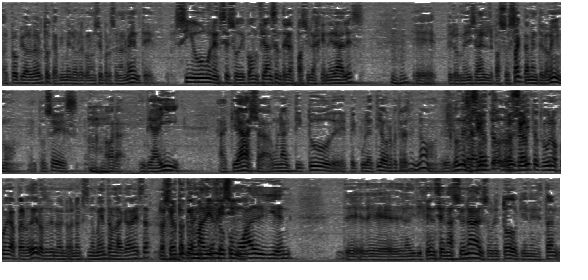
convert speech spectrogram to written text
al propio Alberto, que a mí me lo reconoció personalmente. Sí hubo un exceso de confianza entre el espacio y las generales, eh, pero me dice a él le pasó exactamente lo mismo. Entonces, ahora, de ahí a que haya una actitud especulativa con respecto a eso, no. ¿De ¿Dónde se ha cierto- visto, lo dónde se ha visto que uno juega a perder? O sea, no, no- no- no me entra en la cabeza. Lo cierto que es más difícil. como alguien de, de- de la dirigencia nacional, sobre todo quienes están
